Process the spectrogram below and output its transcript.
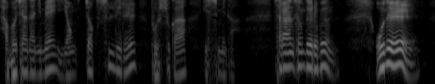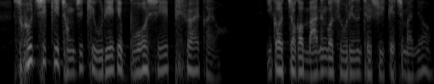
아버지 하나님의 영적 순리를 볼 수가 있습니다. 사랑하는 성도 여러분, 오늘 솔직히 정직히 우리에게 무엇이 필요할까요? 이것저것 많은 것을 우리는 들 수 있겠지만요.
